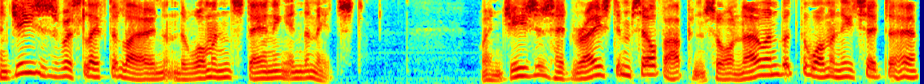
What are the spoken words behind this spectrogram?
And Jesus was left alone, and the woman standing in the midst. When Jesus had raised himself up and saw no one but the woman, he said to her,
